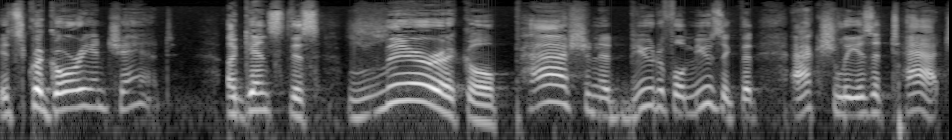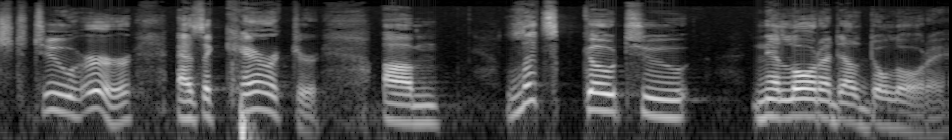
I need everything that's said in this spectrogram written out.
It's Gregorian chant against this lyrical, passionate, beautiful music that actually is attached to her as a character. Um, let's go to Nell'ora del dolore.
